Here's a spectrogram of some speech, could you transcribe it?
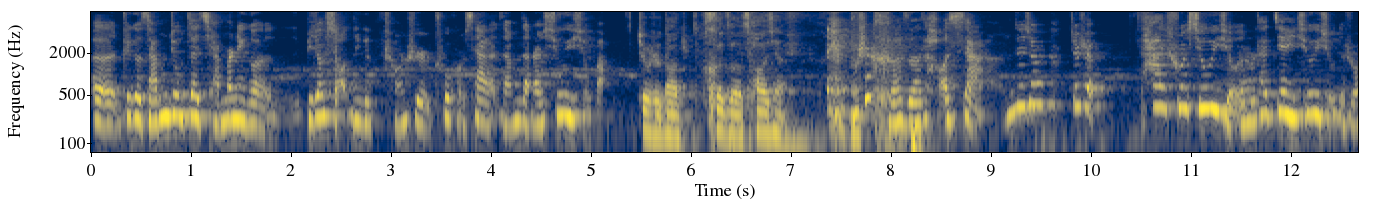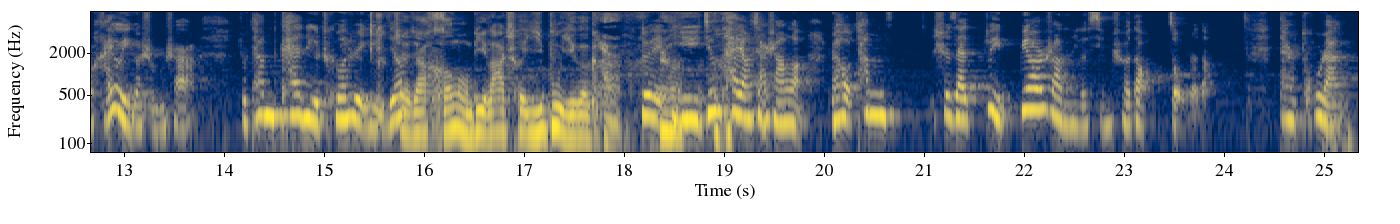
呃，这个咱们就在前面那个比较小那个城市出口下来，咱们在那休一修吧。就是到菏泽曹县，哎，不是菏泽曹县，这就就是他说休一宿的时候，他建议休一宿的时候，还有一个什么事儿啊？就他们开的那个车是已经，这家横垄地拉车一步一个坎儿，对，已经太阳下山了。然后他们是在最边上的那个行车道走着的，但是突然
